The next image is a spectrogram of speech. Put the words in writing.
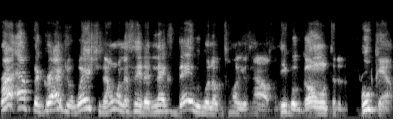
right after graduation, I want to say the next day we went up to Tony's house and he was going to the boot camp.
